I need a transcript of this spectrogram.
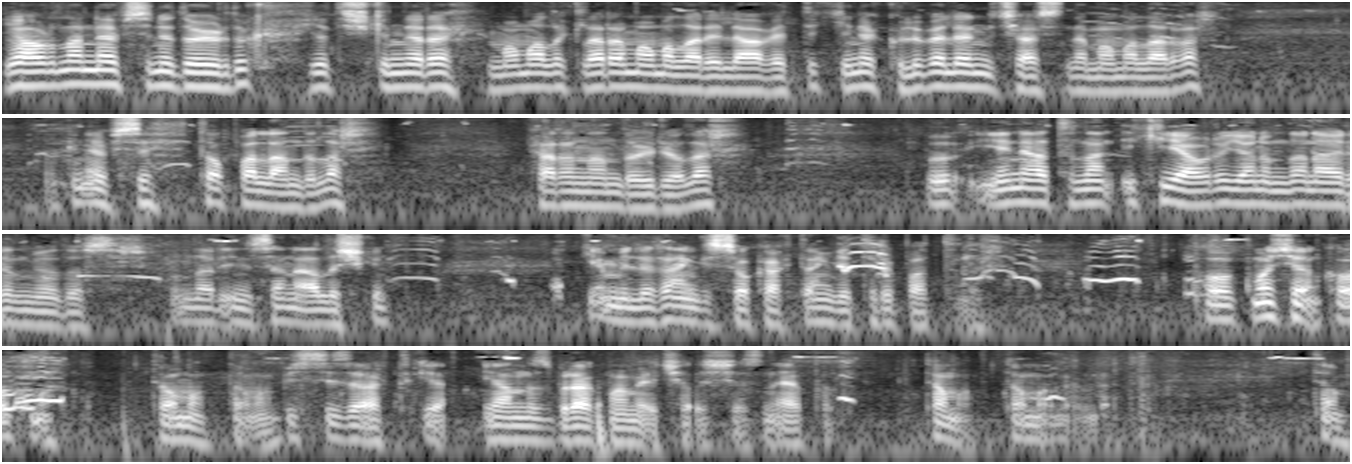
Yavruların hepsini doyurduk. Yetişkinlere mamalıklara mamalar ilave ettik. Yine kulübelerin içerisinde mamalar var. Bakın hepsi toparlandılar. Karından doyuruyorlar. Bu yeni atılan iki yavru yanımdan ayrılmıyor dostlar. Bunlar insana alışkın. Gemiler hangi sokaktan getirip attılar. Korkma sen korkma. Tamam tamam biz sizi artık ya- yalnız bırakmamaya çalışacağız. Ne yapalım? Tamam tamam evladım. Tamam.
